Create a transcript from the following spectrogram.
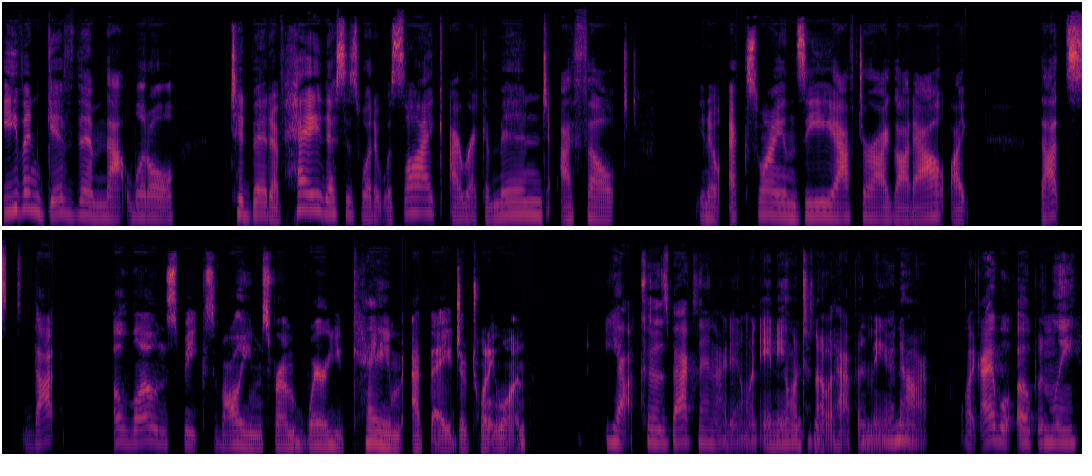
even give them that little tidbit of, hey, this is what it was like. I recommend. I felt, you know, X, Y, and Z after I got out. Like, that's that alone speaks volumes from where you came at the age of 21. Yeah, because back then I didn't want anyone to know what happened to me. And now, like, I will openly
